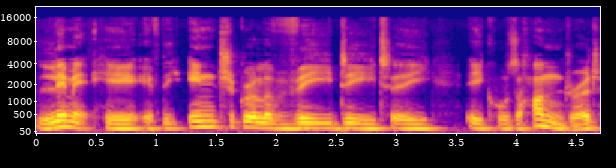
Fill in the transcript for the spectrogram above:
limit here if the integral of v dt equals 100,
